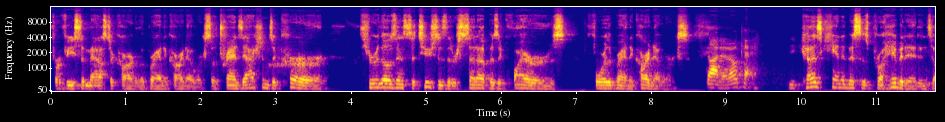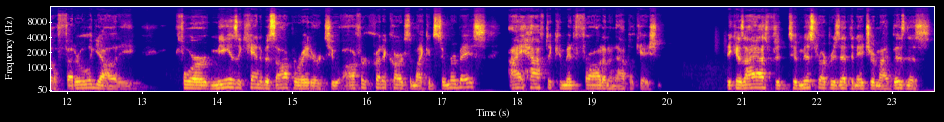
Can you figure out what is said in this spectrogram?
for Visa, Mastercard, or the branded card network. So transactions occur through those institutions that are set up as acquirers for the branded card networks. Got it. Okay. Because cannabis is prohibited until federal legality, for me as a cannabis operator to offer credit cards to my consumer base, I have to commit fraud on an application because I asked to, to misrepresent the nature of my business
